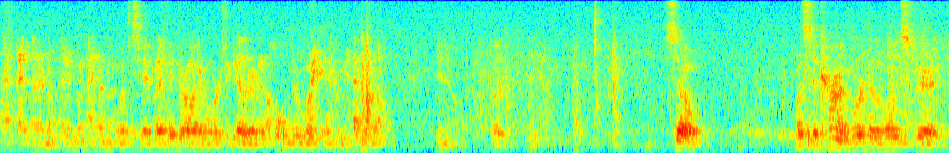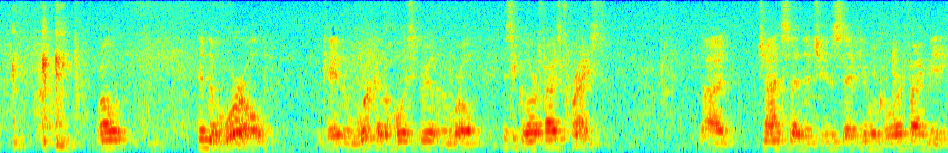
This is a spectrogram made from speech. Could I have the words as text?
I, I, I don't know. I don't, I don't know what to say, but I think they're all going to work together in a whole new way. I mean, I don't know. You know, but anyhow. So, what's the current work of the Holy Spirit? Well, in the world, okay, the work of the Holy Spirit in the world is He glorifies Christ. Uh, John said that Jesus said, He will glorify me,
